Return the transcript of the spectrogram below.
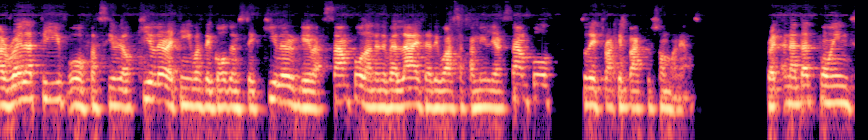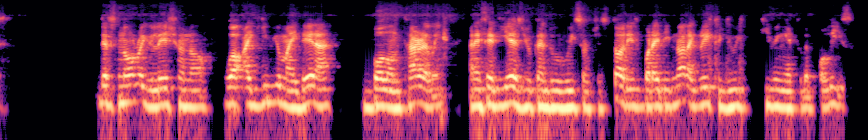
a relative of a serial killer, I think it was the Golden State Killer, gave a sample and then they realized that it was a familiar sample, so they track it back to someone else, right? And at that point, there's no regulation of, well, I give you my data voluntarily. And I said, yes, you can do research studies, but I did not agree to you giving it to the police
